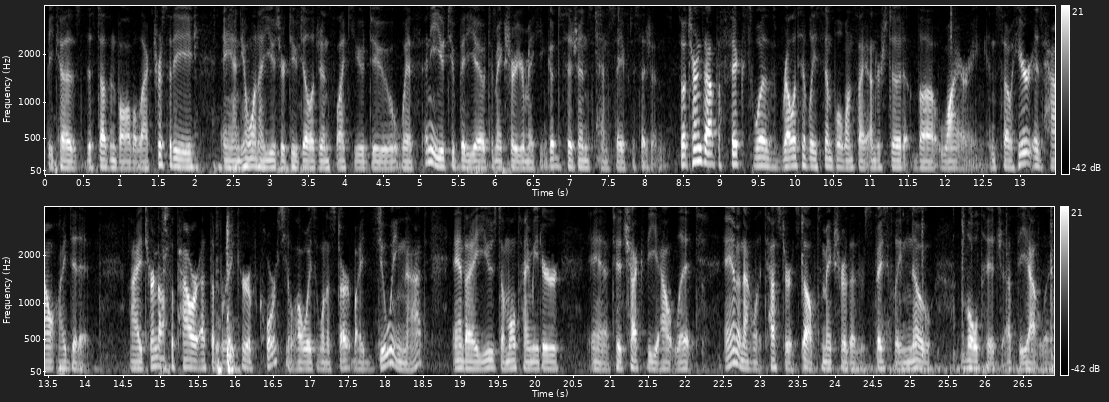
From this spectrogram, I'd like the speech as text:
because this does involve electricity and you'll want to use your due diligence like you do with any YouTube video to make sure you're making good decisions and safe decisions. So it turns out the fix was relatively simple once I understood the wiring. And so here is how I did it. I turned off the power at the breaker, of course. You'll always want to start by doing that. And I used a multimeter uh, to check the outlet and an outlet tester itself to make sure that there's basically no voltage at the outlet.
